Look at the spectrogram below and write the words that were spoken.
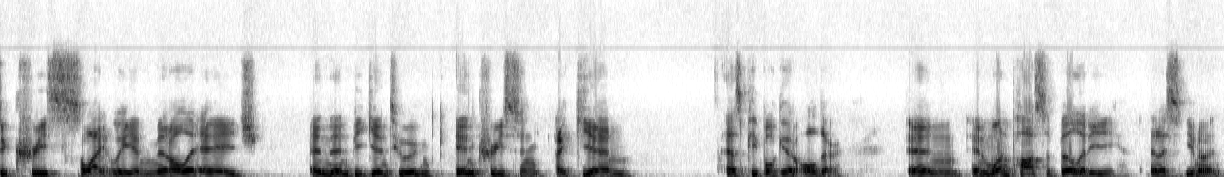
decrease slightly in middle age and then begin to increase in, again as people get older. And, and one possibility, and I, you know,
